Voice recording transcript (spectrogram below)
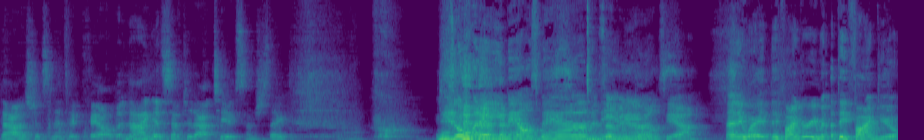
that was just an epic fail. But now I get stuff to that too, so I'm just like, So many emails, man. So many so many emails. emails, yeah. Anyway, they find your email. They find you.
